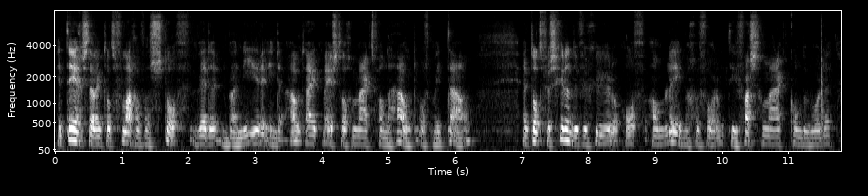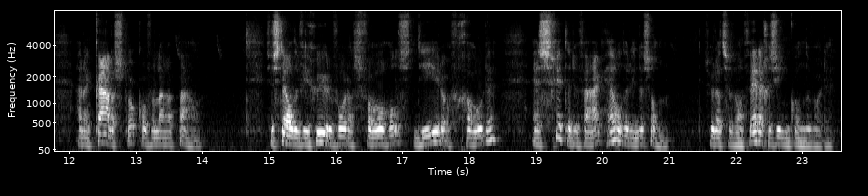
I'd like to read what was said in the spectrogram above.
In tegenstelling tot vlaggen van stof werden banieren in de oudheid meestal gemaakt van hout of metaal en tot verschillende figuren of emblemen gevormd die vastgemaakt konden worden aan een kale stok of een lange paal. Ze stelden figuren voor als vogels, dieren of goden en schitterden vaak helder in de zon, zodat ze van verre gezien konden worden.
